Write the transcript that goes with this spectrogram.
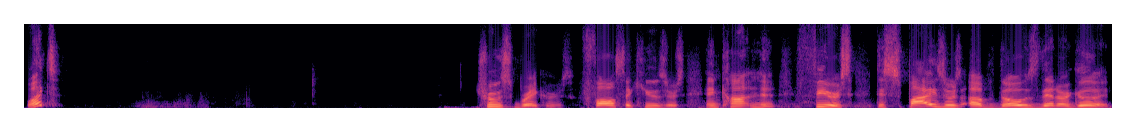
What? Truce breakers, false accusers, incontinent, fierce, despisers of those that are good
